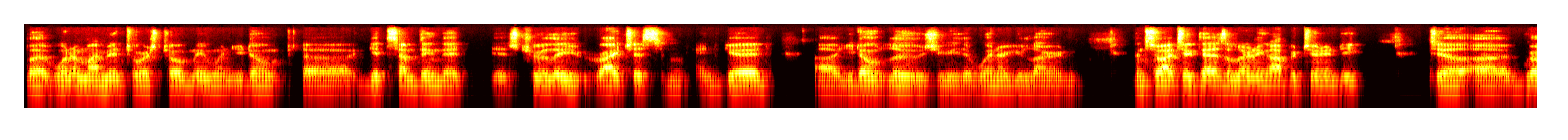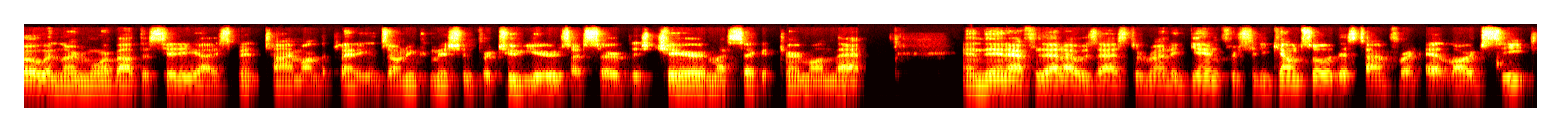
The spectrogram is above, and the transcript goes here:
but one of my mentors told me when you don't uh, get something that is truly righteous and, and good, uh, you don't lose. You either win or you learn. And so I took that as a learning opportunity to uh, grow and learn more about the city. I spent time on the Planning and Zoning Commission for two years. I served as chair in my second term on that. And then after that, I was asked to run again for city council, this time for an at large seat.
